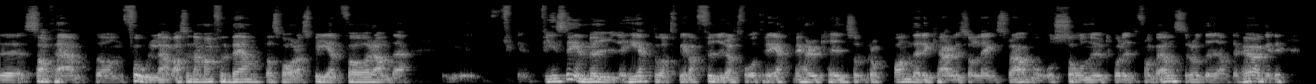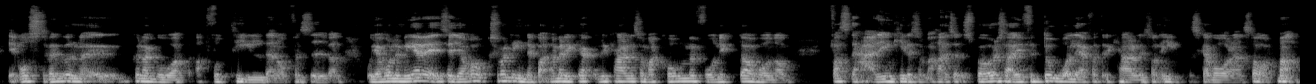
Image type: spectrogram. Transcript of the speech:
eh, Southampton, Fulham, alltså när man förväntas vara spelförande. Eh, finns det ingen möjlighet då att spela 4-2-3-1 med Harry Kane som droppande, Rikarlison längst fram och Son utgår lite från vänster och Dejan till höger? Det, det måste väl kunna, kunna gå att, att, få till den offensiven. Och jag håller med dig, jag har också varit inne på att Rikarlison, man kommer få nytta av honom. Fast det här är ju en kille som, alltså Spurs är ju för dåliga för att Rikarlison inte ska vara en startman.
